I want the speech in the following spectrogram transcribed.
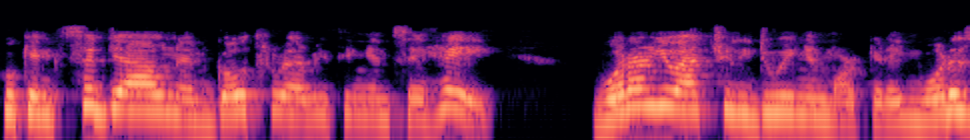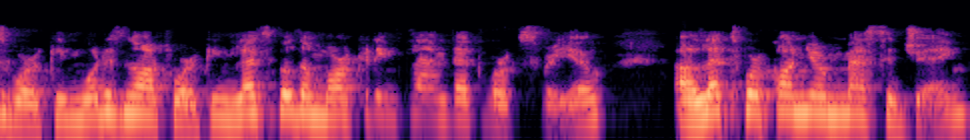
who can sit down and go through everything and say, hey, what are you actually doing in marketing? What is working? What is not working? Let's build a marketing plan that works for you. Uh, let's work on your messaging.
